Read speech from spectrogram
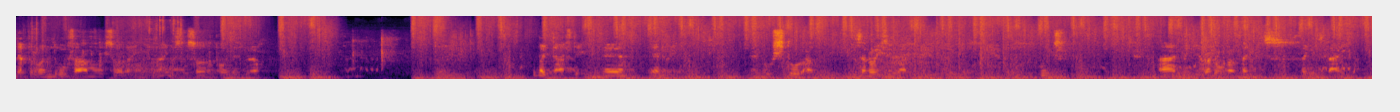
Nipperundo family sort of thing. I think it's a sauropod as well. A bit dafty. Um, anyway, we'll store him. It's a noisy one. Oops. And when you run over things, things die.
